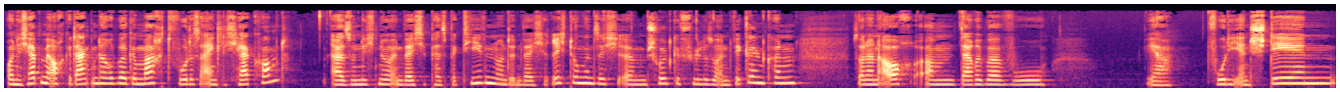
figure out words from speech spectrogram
Und ich habe mir auch Gedanken darüber gemacht, wo das eigentlich herkommt. Also nicht nur in welche Perspektiven und in welche Richtungen sich ähm, Schuldgefühle so entwickeln können, sondern auch ähm, darüber, wo ja wo die entstehen,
